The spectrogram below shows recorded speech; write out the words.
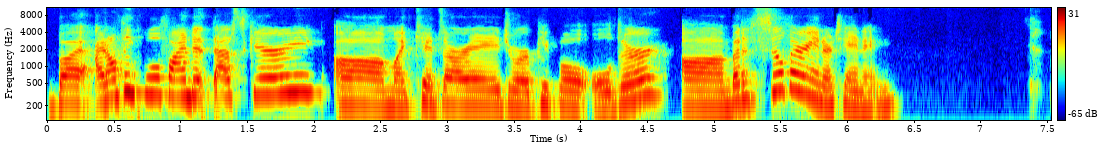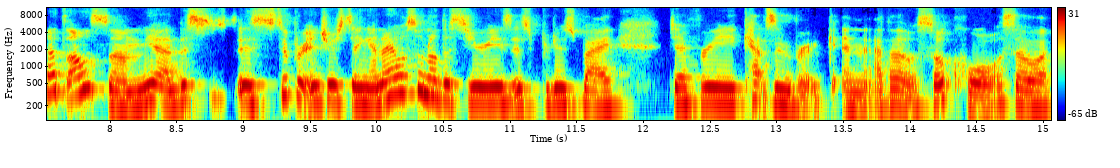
but I don't think we'll find it that scary. Um, like kids our age or people older. Um, but it's still very entertaining. That's awesome. Yeah, this is super interesting. And I also know the series is produced by Jeffrey Katzenberg, and I thought it was so cool. So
